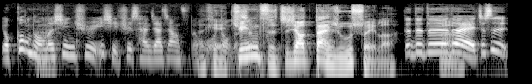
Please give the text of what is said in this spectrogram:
有共同的兴趣，一起去参加这样子的活动。君子之交淡如水了。对对对对对，就是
